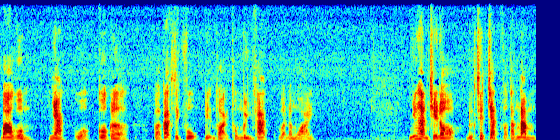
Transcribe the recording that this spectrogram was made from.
bao gồm nhạc của Google và các dịch vụ điện thoại thông minh khác vào năm ngoái. Những hạn chế đó được siết chặt vào tháng 5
